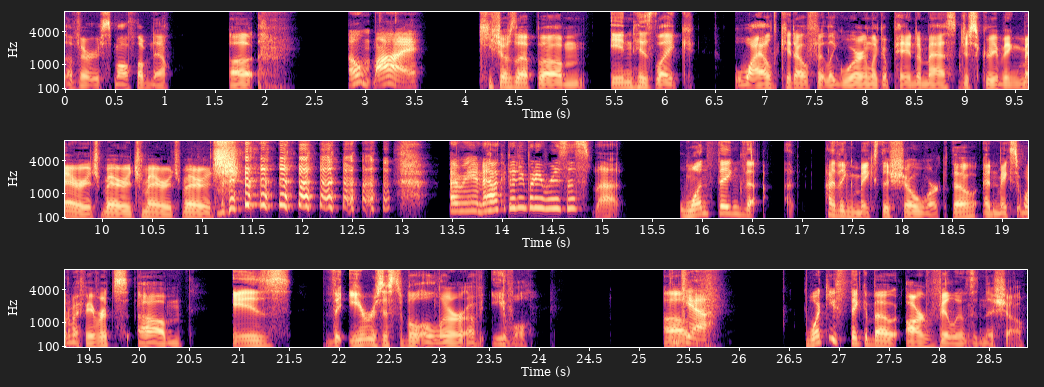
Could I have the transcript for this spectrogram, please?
a very small thumbnail. Uh, oh my. he shows up um in his like wild kid outfit, like wearing like a panda mask, just screaming marriage, marriage, marriage, marriage. I mean, how could anybody resist that? one thing that I think makes this show work though, and makes it one of my favorites, um, is the irresistible allure of evil. Uh, yeah. What do you think about our villains in this show?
